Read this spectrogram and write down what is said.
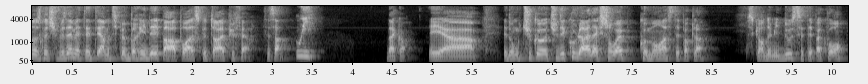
de ce que tu faisais, mais tu étais un petit peu bridé par rapport à ce que tu aurais pu faire, c'est ça? Oui. D'accord. Et, euh, et, donc tu, tu découvres la rédaction web comment à cette époque-là? Parce qu'en 2012, c'était pas courant.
